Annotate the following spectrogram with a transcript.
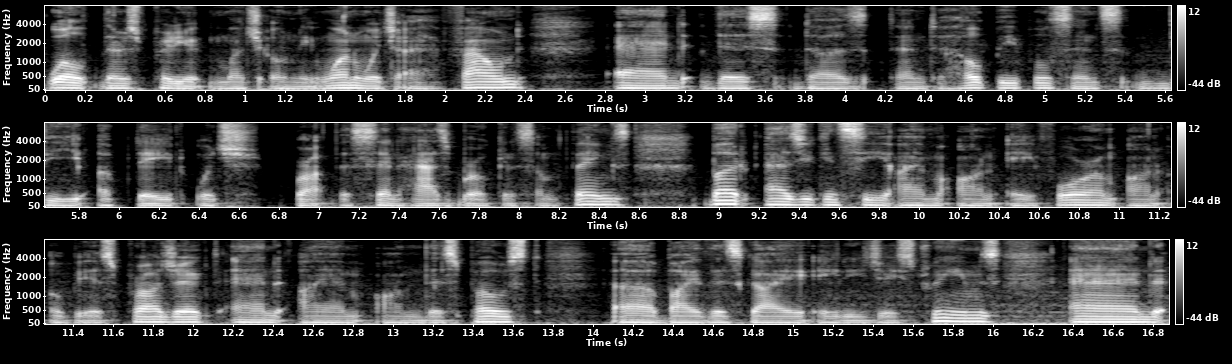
well, there's pretty much only one which I have found, and this does tend to help people since the update which brought this in has broken some things. But as you can see i'm on a forum on obs project and i am on this post uh, by this guy adj streams. And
